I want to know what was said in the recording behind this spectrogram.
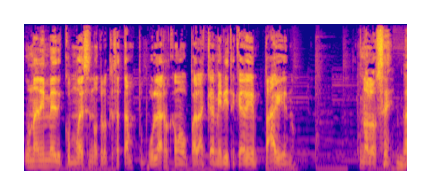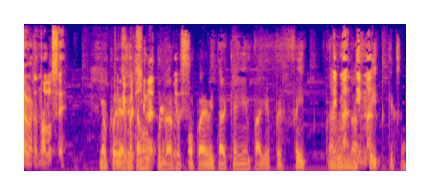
un anime como ese no creo que sea tan popular como para que amerite que alguien pague, ¿no? No lo sé, la verdad, no lo sé. No podría ser tan popular pues. como para evitar que alguien pague pues, Fate. Alguna ima- Fate que sea.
